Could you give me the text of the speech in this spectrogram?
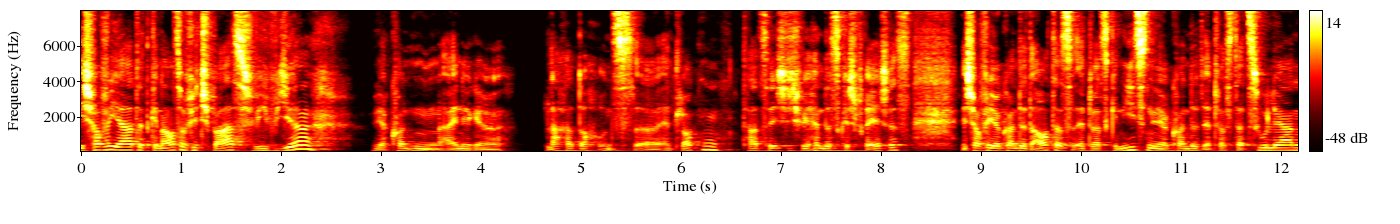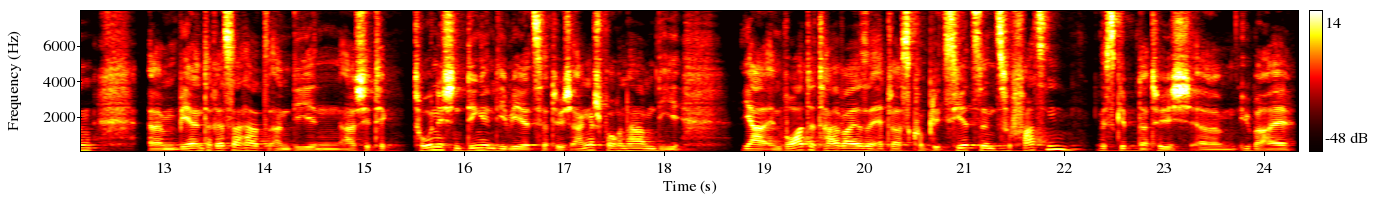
ich hoffe, ihr hattet genauso viel Spaß wie wir. Wir konnten einige Lacher doch uns äh, entlocken, tatsächlich während des Gespräches. Ich hoffe, ihr konntet auch das etwas genießen, ihr konntet etwas dazulernen. Ähm, wer Interesse hat an den architektonischen Dingen, die wir jetzt natürlich angesprochen haben, die ja in Worte teilweise etwas kompliziert sind zu fassen. Es gibt natürlich ähm, überall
